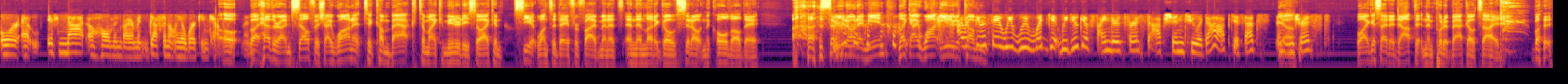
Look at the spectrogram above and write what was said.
or at, if not a home environment, definitely a working cat Oh, but Heather, I'm selfish. I want it to come back to my community so I can see it once a day for five minutes and then let it go sit out in the cold all day. so you know what I mean? Like I want you to come I was come. going to say we we would get we do give finders first option to adopt if that's an Yeah. interest. Well, I guess I'd adopt it and then put it back outside. but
